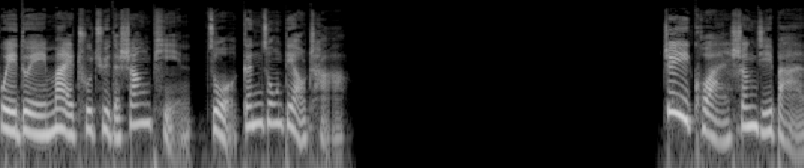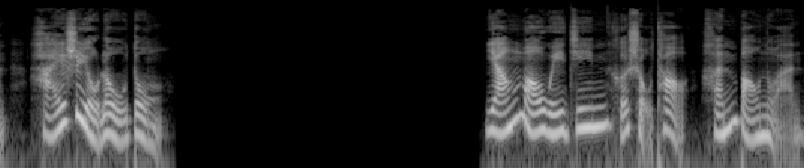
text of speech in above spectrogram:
会对卖出去的商品做跟踪调查。这一款升级版还是有漏洞。羊毛围巾和手套很保暖。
